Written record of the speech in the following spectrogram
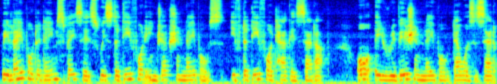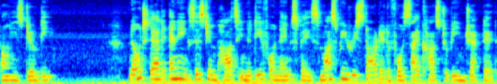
We label the namespaces with the default injection labels if the default tag is set up, or a revision label that was set on IstioD. Note that any existing pods in the default namespace must be restarted for sidecars to be injected.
